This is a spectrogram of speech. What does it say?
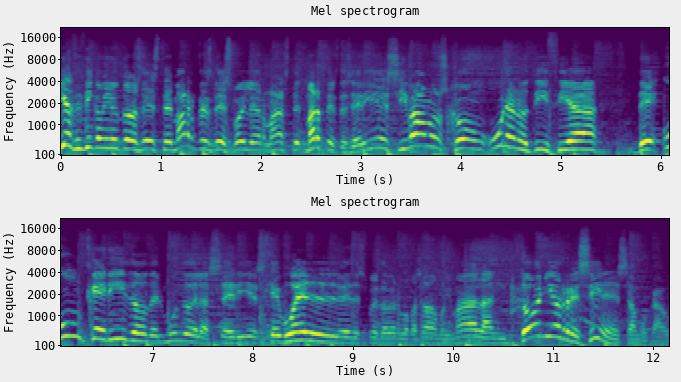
FM. Diez y cinco minutos de este martes de spoiler, martes martes de series y vamos con una noticia de un querido del mundo de las series que vuelve después de haberlo pasado muy mal, Antonio Resines, Samucao.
